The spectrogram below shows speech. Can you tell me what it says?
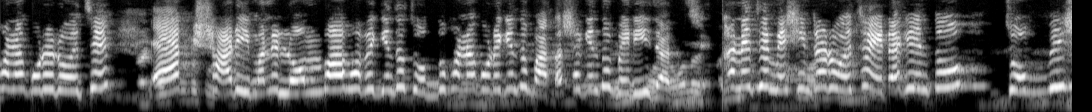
খানা করে রয়েছে এক সারি মানে লম্বা ভাবে কিন্তু চোদ্দ খানা করে কিন্তু বাতাসা কিন্তু বেরিয়ে যাচ্ছে। এখানে যে মেশিনটা রয়েছে, এটা কিন্তু চব্বিশ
